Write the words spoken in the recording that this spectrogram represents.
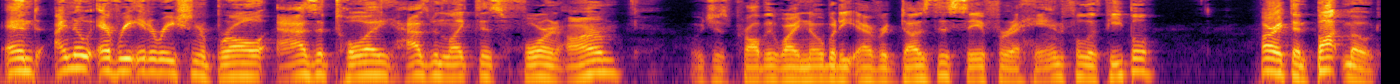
And I know every iteration of Brawl as a toy has been like this for an arm, which is probably why nobody ever does this save for a handful of people. Alright then, bot mode.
